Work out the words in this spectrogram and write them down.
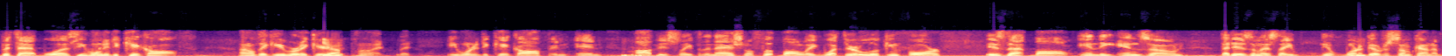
but that was he wanted to kick off. I don't think he really cared yeah. to punt, but he wanted to kick off, and and obviously for the National Football League, what they're looking for is that ball in the end zone. That is, unless they you know want to go to some kind of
